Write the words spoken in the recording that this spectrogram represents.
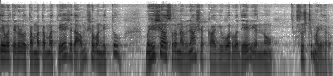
ದೇವತೆಗಳು ತಮ್ಮ ತಮ್ಮ ತೇಜದ ಅಂಶವನ್ನಿತ್ತು ಮಹಿಷಾಸುರನ ವಿನಾಶಕ್ಕಾಗಿ ಓರ್ವ ದೇವಿಯನ್ನು ಸೃಷ್ಟಿ ಮಾಡಿದರು.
